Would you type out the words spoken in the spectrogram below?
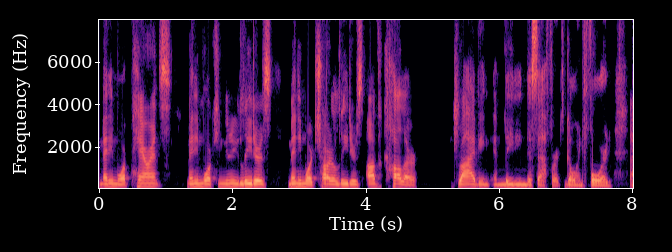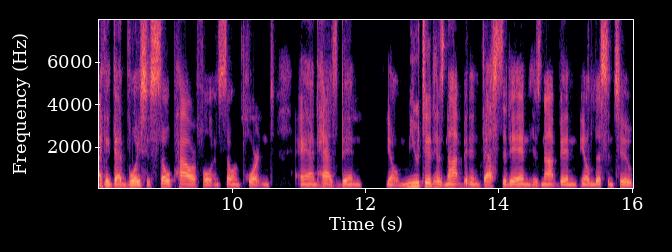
many more parents many more community leaders many more charter leaders of color driving and leading this effort going forward. I think that voice is so powerful and so important and has been you know muted has not been invested in has not been you know listened to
